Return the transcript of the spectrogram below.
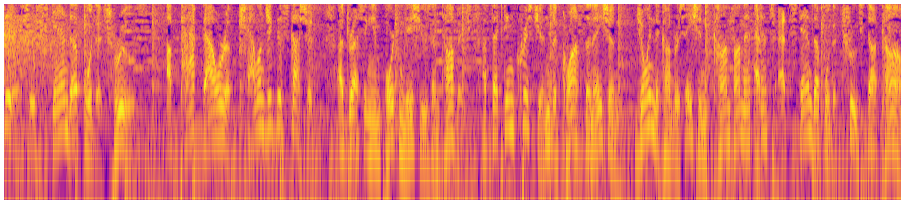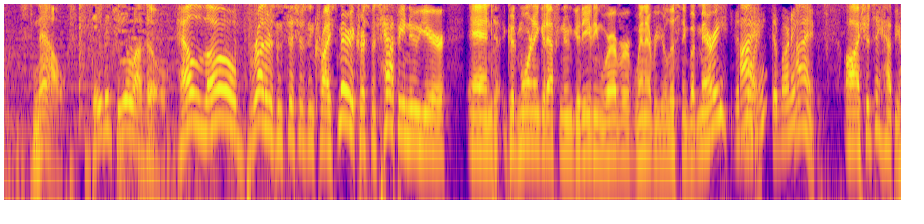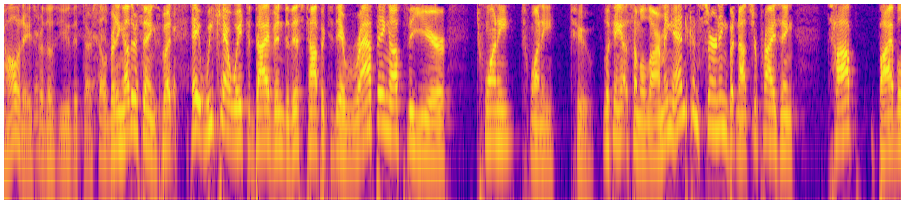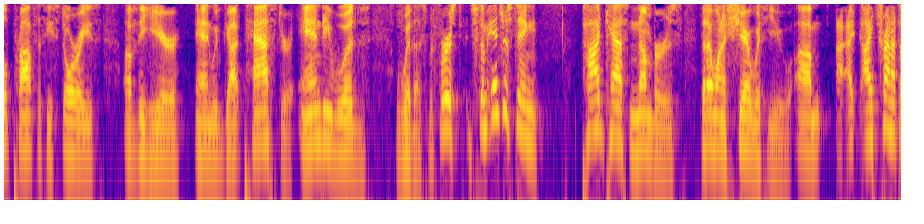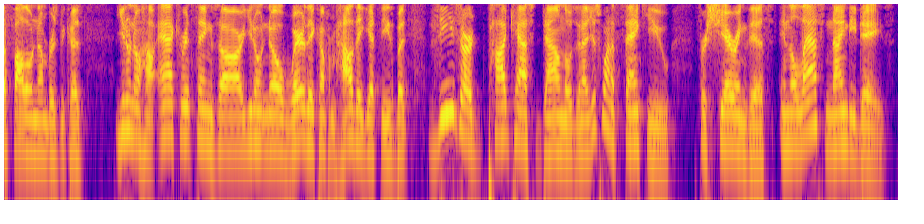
This is Stand Up for the Truth, a packed hour of challenging discussion addressing important issues and topics affecting Christians across the nation. Join the conversation, comment at standupforthetruth.com. Now, David Fiorazo. Hello, brothers and sisters in Christ. Merry Christmas, Happy New Year, and good morning, good afternoon, good evening, wherever, whenever you're listening. But Mary, Good hi. morning. Good morning. Hi. Uh, I should say happy holidays for those of you that are celebrating other things. But hey, we can't wait to dive into this topic today, wrapping up the year 2022. Looking at some alarming and concerning, but not surprising, top Bible prophecy stories of the year. And we've got Pastor Andy Woods with us. But first, some interesting podcast numbers that I want to share with you. Um, I, I try not to follow numbers because you don't know how accurate things are. You don't know where they come from, how they get these, but these are podcast downloads. And I just want to thank you for sharing this in the last 90 days.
